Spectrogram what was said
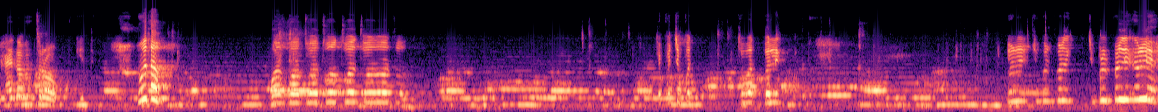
Item drop gitu. What the? What what what what what what what? What? Cepet cepet cepet balik. Cepet balik cepet balik kali ya.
